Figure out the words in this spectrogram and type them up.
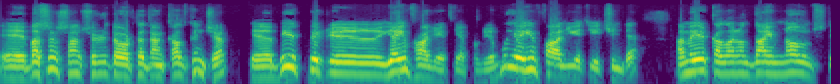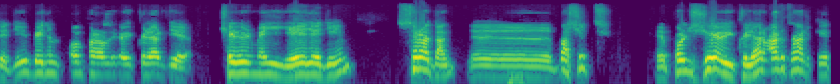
e, basın sansürü de ortadan kalkınca e, büyük bir e, yayın faaliyeti yapılıyor. Bu yayın faaliyeti içinde Amerikalıların Dime Novels dediği benim 10 paralık öyküler diye çevirmeyi yeğlediğim sıradan e, basit e, polisiye öyküler arka hareket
